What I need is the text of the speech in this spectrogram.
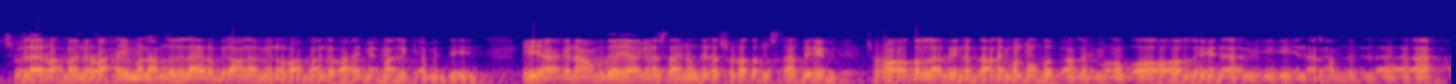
Bismillahirrahmanirrahim. Alhamdulillahirabbil alamin arrahmanir rahim maliki yaumiddin. إياك نعبد وإياك نستعين اهدنا الصراط المستقيم صراط الذين أنعمت عليهم المغضوب عليهم ولا الضالين آمين الحمد لله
